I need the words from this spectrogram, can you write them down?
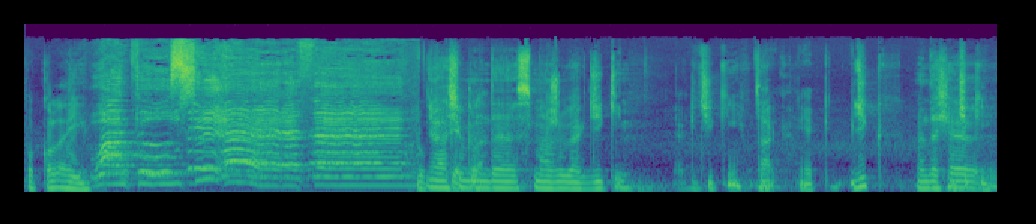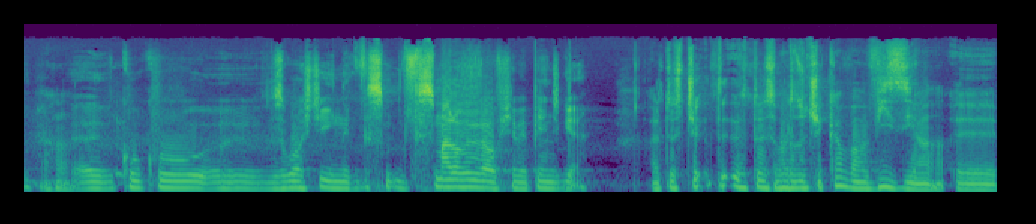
po kolei. Lub Ja się będę smażył jak dziki. Jak dziki? Tak. Jak dzik? Będę się Dziki. E, ku, ku e, złości innych wsm- wsmarowywał w siebie 5G. Ale to jest, to jest bardzo ciekawa wizja y,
